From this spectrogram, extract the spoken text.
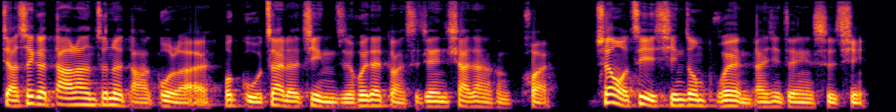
假设一个大浪真的打过来，我股债的净值会在短时间下降很快。虽然我自己心中不会很担心这件事情，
